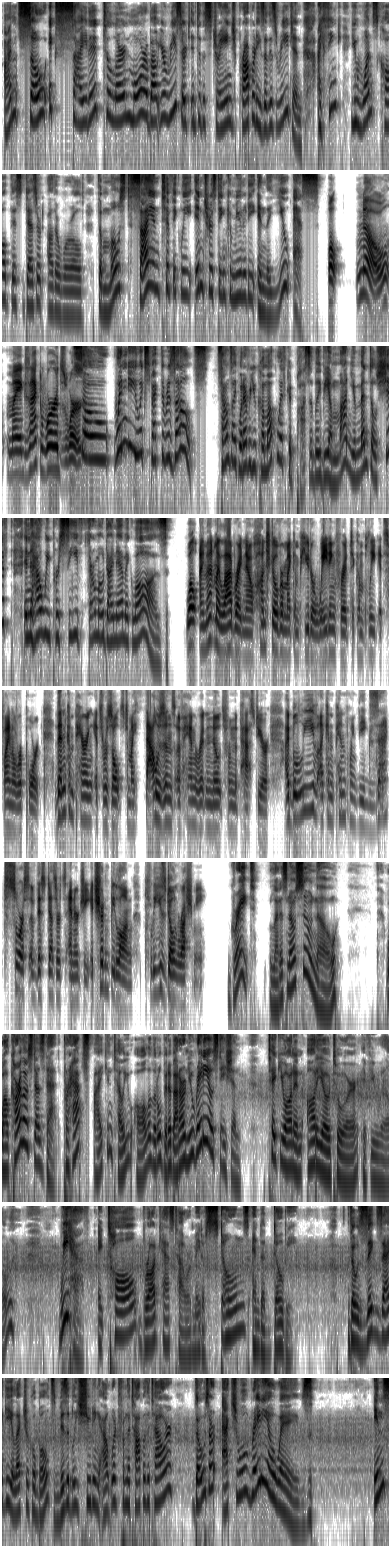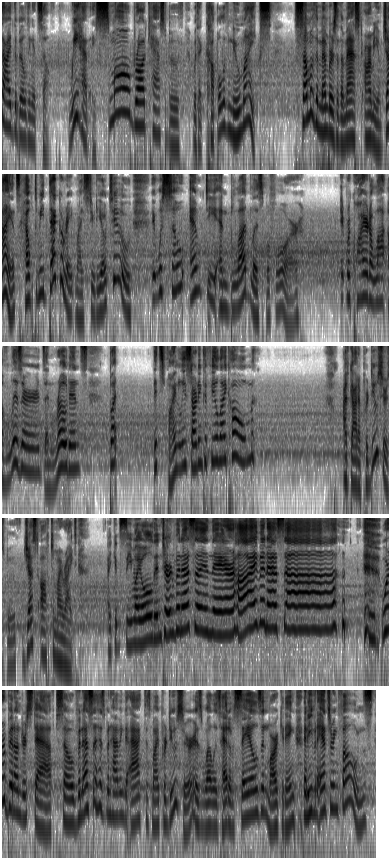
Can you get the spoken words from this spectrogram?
I'm so excited to learn more about your research into the strange properties of this region. I think you once called this desert otherworld the most scientifically interesting community in the U.S. Well, no, my exact words were. So, when do you expect the results? Sounds like whatever you come up with could possibly be a monumental shift in how we perceive thermodynamic laws. Well, I'm at my lab right now, hunched over my computer, waiting for it to complete its final report, then comparing its results to my thousands of handwritten notes from the past year. I believe I can pinpoint the exact source of this desert's energy. It shouldn't be long. Please don't rush me. Great. Let us know soon, though. While Carlos does that, perhaps I can tell you all a little bit about our new radio station. Take you on an audio tour, if you will. We have a tall broadcast tower made of stones and adobe. Those zigzaggy electrical bolts visibly shooting outward from the top of the tower, those are actual radio waves. Inside the building itself, we have a small broadcast booth with a couple of new mics. Some of the members of the masked army of giants helped me decorate my studio too. It was so empty and bloodless before. It required a lot of lizards and rodents, but it's finally starting to feel like home. I've got a producer's booth just off to my right. I can see my old intern Vanessa in there. Hi, Vanessa! We're a bit understaffed, so Vanessa has been having to act as my producer, as well as head of sales and marketing, and even answering phones.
